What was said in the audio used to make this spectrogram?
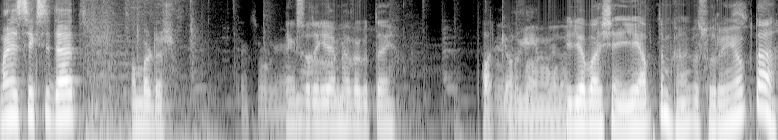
Minus 60 dead. On border. Thanks for the game. Have a good day. Fuck your game oğlum. Video başlayın. İyi yaptım kanka. Sorun yok da.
